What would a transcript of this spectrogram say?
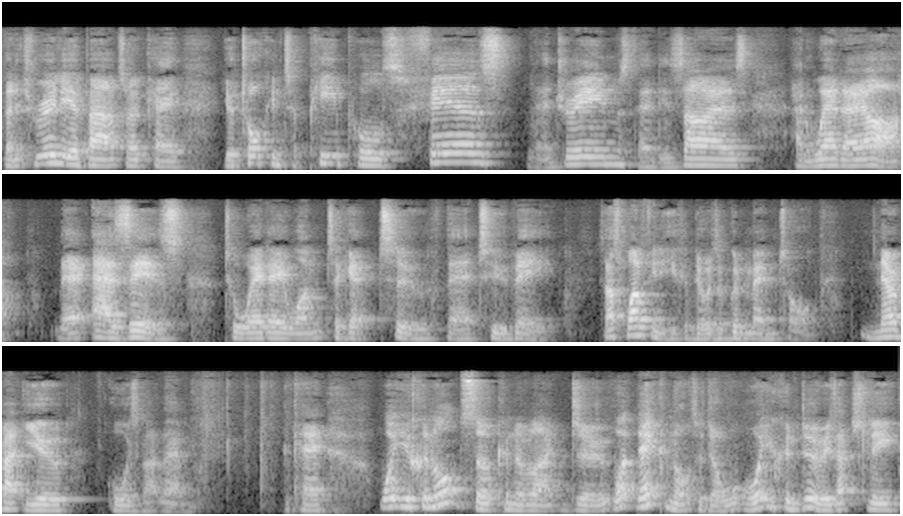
But it's really about, okay, you're talking to people's fears, their dreams, their desires, and where they are, their as is, to where they want to get to, their to be. So that's one thing that you can do as a good mentor. Never about you, always about them. Okay. What you can also kind of like do, what they can also do, what you can do is actually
